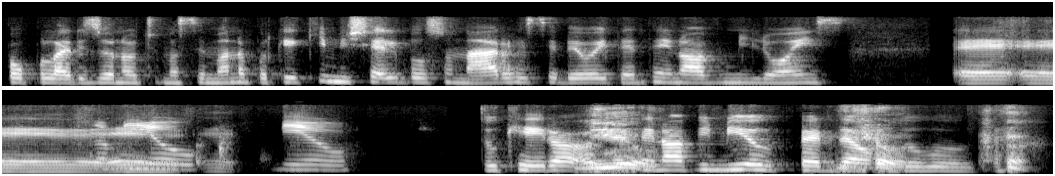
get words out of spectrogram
popularizou na última semana, por que que Michele Bolsonaro recebeu 89 milhões... É, é mil, é, mil. Do Queiroz, 89 mil, perdão. Mil. Do...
